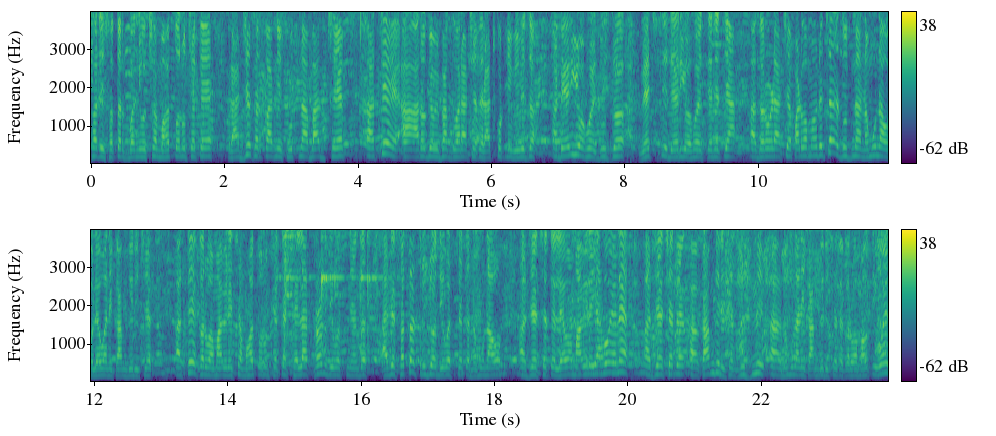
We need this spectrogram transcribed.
ફરી સતર્ક બન્યું છે. મહત્વનું છે કે રાજ્ય સરકારની સૂચના બાદ છે તે આ આરોગ્ય વિભાગ દ્વારા છે, તે રાજકોટની વિવિધ ડેરીઓ હોય, દૂધ વેચતી ડેરીઓ હોય, તેને ત્યાં દરોડા છે, પાડવામાં આવે છે. દૂધના નમૂનાઓ લેવાની કામગીરી છે તે કરવામાં આવી રહી છે. મહત્વનું છે કે છેલ્લા ત્રણ દિવસની અંદર આજે સતત ત્રીજો દિવસ છે કે નમૂનાઓ જે છે તે લેવામાં આવી રહ્યા હોય અને જે છે તે કામગીરી છે, દૂધની નમૂનાની કામગીરી છે તે કરવામાં આવતી હોય.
